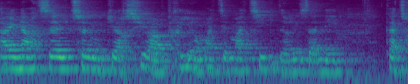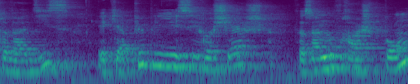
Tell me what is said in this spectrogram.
Reinhard Selten qui a reçu un prix en mathématiques dans les années 90 et qui a publié ses recherches dans un ouvrage pont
